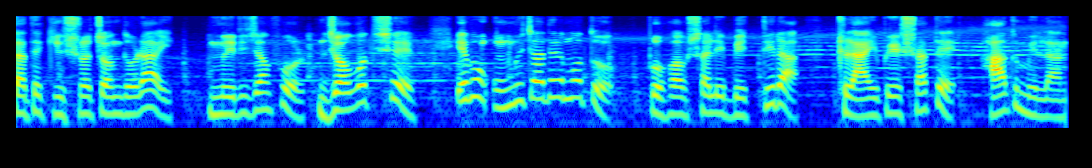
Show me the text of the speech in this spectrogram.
তাতে কৃষ্ণচন্দ্র রায়, মির্জাফর, জগৎ শেখ এবং উমিচাঁদের মতো প্রভাবশালী ব্যক্তিরা ক্লাইভের সাথে হাত মেলান।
